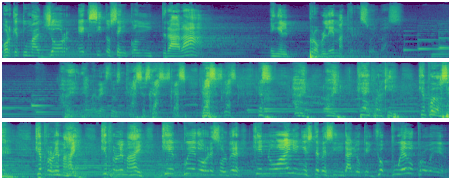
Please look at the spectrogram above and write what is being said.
Porque tu mayor éxito se encontrará en el problema que resuelvas. A ver, déjame ver esto. Gracias, gracias, gracias, gracias, gracias, gracias. A ver, a ver, ¿qué hay por aquí? ¿Qué puedo hacer? ¿Qué problema hay? ¿Qué problema hay? ¿Qué puedo resolver? ¿Qué no hay en este vecindario que yo puedo proveer?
